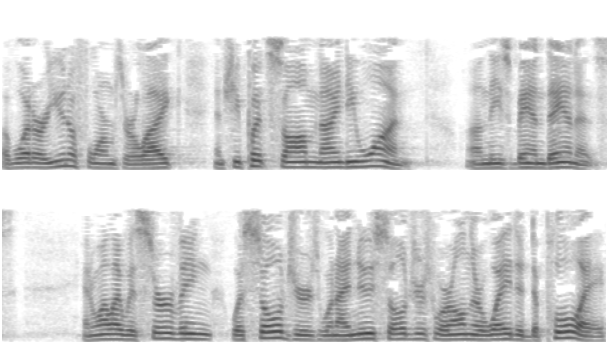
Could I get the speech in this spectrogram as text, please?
of what our uniforms are like and she put Psalm 91 on these bandanas. And while I was serving with soldiers, when I knew soldiers were on their way to deploy,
